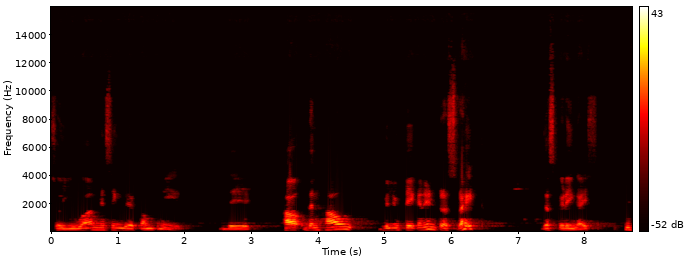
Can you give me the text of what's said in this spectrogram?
So you are missing their company. They how then how will you take an interest, right? Just kidding, guys.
